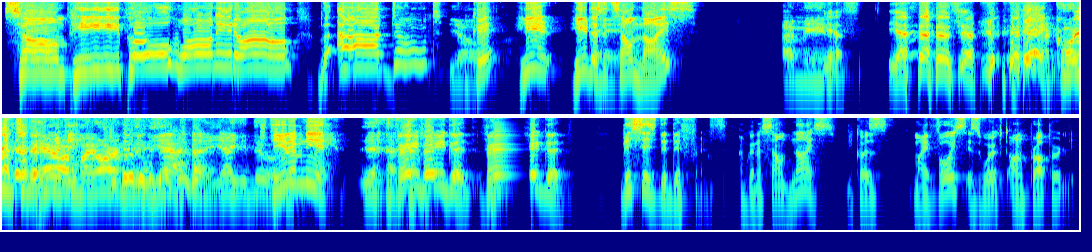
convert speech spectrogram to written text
some people want it all but I don't Yo. okay here here does it Hey. sound nice I mean, yes. Yeah. sure. okay according to the hair on my arm, then yeah, yeah, you do. Yeah. Very, very good. Very, very good. This is the difference. I'm going to sound nice because my voice is worked on properly.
